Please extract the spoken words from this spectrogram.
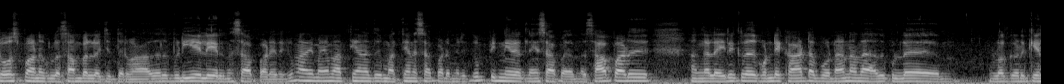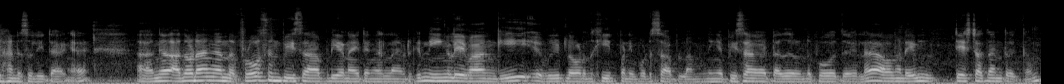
டோஸ்ட் பானுக்குள்ளே சம்பல் வச்சு தருவான் அதில் விடியலே இருந்து சாப்பாடு இருக்கும். அதே மாதிரி மத்தியானத்துக்கு மத்தியான சாப்பாடும் இருக்கும். பின்னேரத்துலேயும் சாப்பாடு. அந்த சாப்பாடு அங்கே இருக்கிறத கொண்டே காட்ட போனால் நான் அதுக்குள்ளே உலக எடுக்கலான்னு சொல்லிட்டாங்க. அங்கே அதோட அங்கே அந்த ஃப்ரோசன் பீஸா அப்படியான ஐட்டங்கள்லாம் இருக்குது நீங்களே வாங்கி வீட்டில் வந்து ஹீட் பண்ணி போட்டு சாப்பிட்லாம். நீங்கள் பீஸா கட்டது ரெண்டு ஒன்று இல்லை தேவையில்லை அவங்கள்டையும் டேஸ்ட்டாக தான் இருக்கும்.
